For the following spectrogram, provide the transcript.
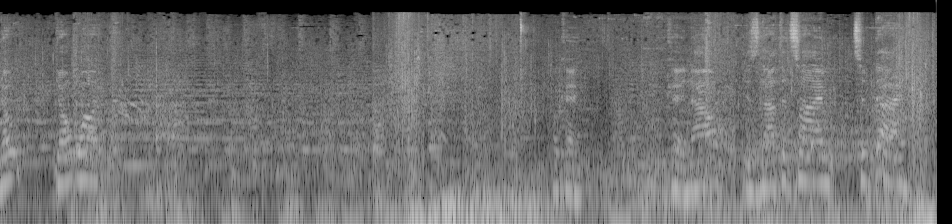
no, don't want. Okay. Okay, now is not the time to die.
